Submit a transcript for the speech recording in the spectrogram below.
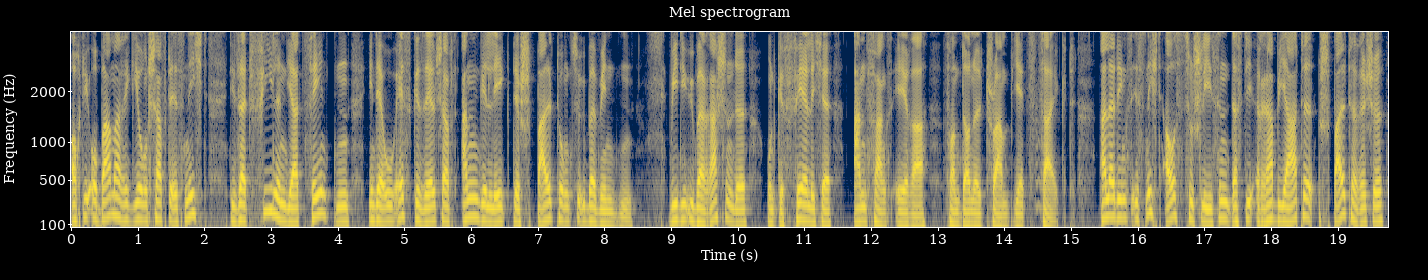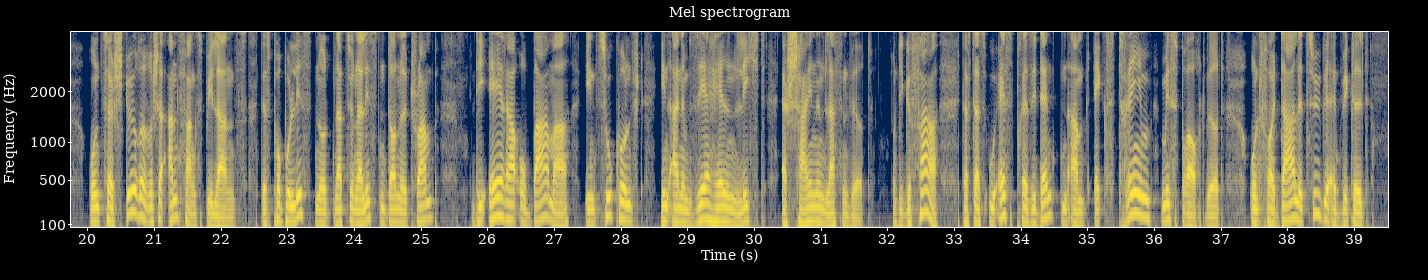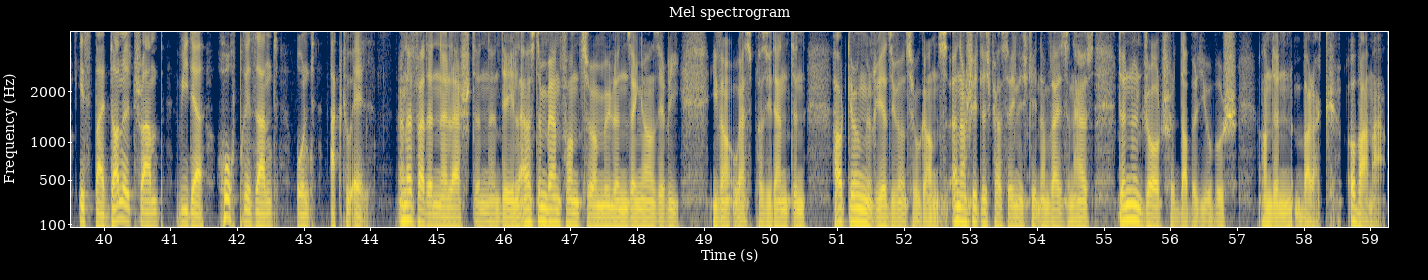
Auch die Obama-Regierung schaffte es nicht, die seit vielen Jahrzehnten in der US-Gesellschaft angelegte Spaltung zu überwinden, wie die überraschende und gefährliche Anfangsära von Donald Trump jetzt zeigt. Allerdings ist nicht auszuschließen, dass die rabiate, spalterische und zerstörerische Anfangsbilanz des Populisten und Nationalisten Donald Trump die Ära Obama in Zukunft in einem sehr hellen Licht erscheinen lassen wird. Und die Gefahr, dass das US-Präsidentenamt extrem missbraucht wird und feudale Züge entwickelt, ist bei Donald Trump wieder hochbrisant und aktuell. An dat war den lächten Deel aus dem Bern von zur Mühlensengerserie iwwer US-Präsidenten hautgung riiert iwwer zu ganz ënnerschilich Perélechkeeten am Weißen Haus den George W. Bush an den Barack Obama.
